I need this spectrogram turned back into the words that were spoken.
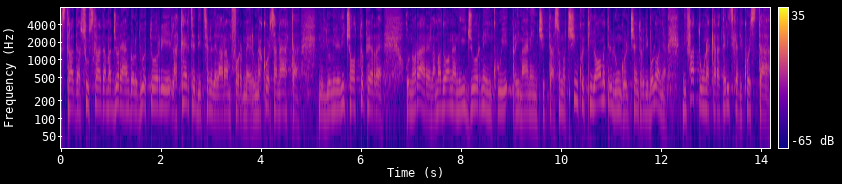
strada, su Strada Maggiore Angolo Due Torri la terza edizione della Run for Mary, una corsa nata nel 2018 per onorare la Madonna nei giorni in cui rimane in città. Sono 5 km lungo il centro di Bologna. Di fatto una caratteristica di questa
